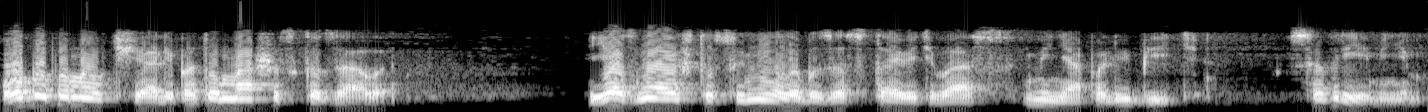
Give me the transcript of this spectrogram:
Оба помолчали, потом Маша сказала, «Я знаю, что сумела бы заставить вас меня полюбить. Со временем».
